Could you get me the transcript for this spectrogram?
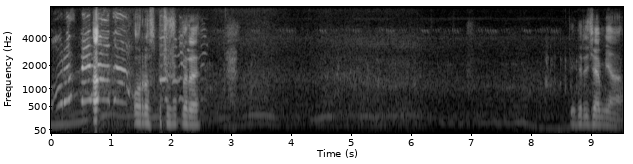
Orospu Orospu çocukları. Delireceğim ya.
